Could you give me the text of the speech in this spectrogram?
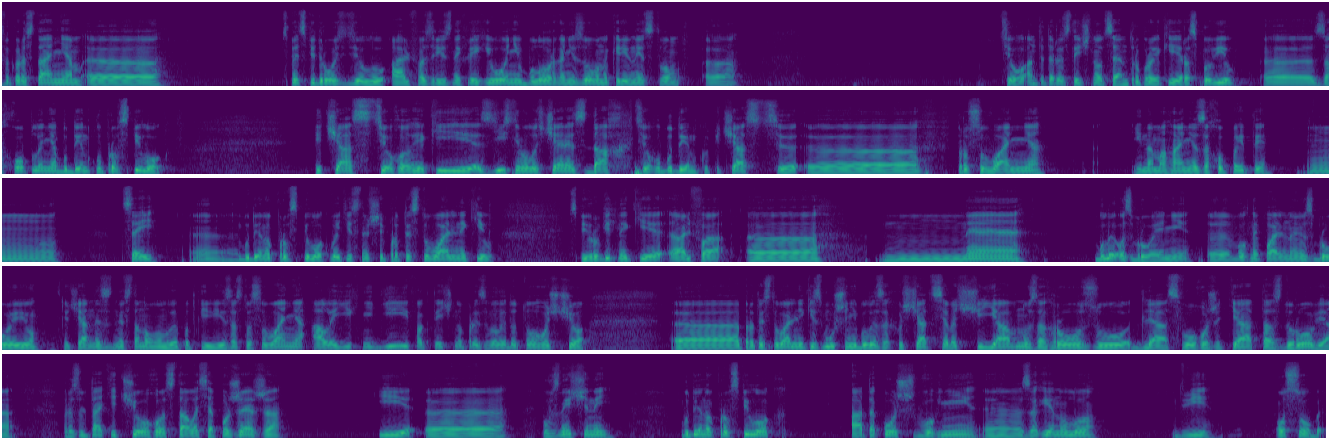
з використанням е, спецпідрозділу Альфа з різних регіонів було організовано керівництвом е, цього антитерористичного центру, про який я розповів, е, захоплення будинку профспілок. Під час цього, який здійснювалось через дах цього будинку, під час е, просування і намагання захопити м, цей е, будинок профспілок, витіснивши протестувальників, співробітники Альфа е, не були озброєні е, вогнепальною зброєю, хоча не, не встановлено випадків її застосування, але їхні дії фактично призвели до того, що е, протестувальники змушені були захищатися бачачи явну загрозу для свого життя та здоров'я, в результаті чого сталася пожежа і е, був знищений будинок профспілок, а також в вогні е, загинуло дві особи.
